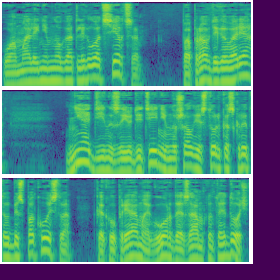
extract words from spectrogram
У Амали немного отлегло от сердца. По правде говоря, ни один из ее детей не внушал ей столько скрытого беспокойства, как упрямая, гордая, замкнутая дочь,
